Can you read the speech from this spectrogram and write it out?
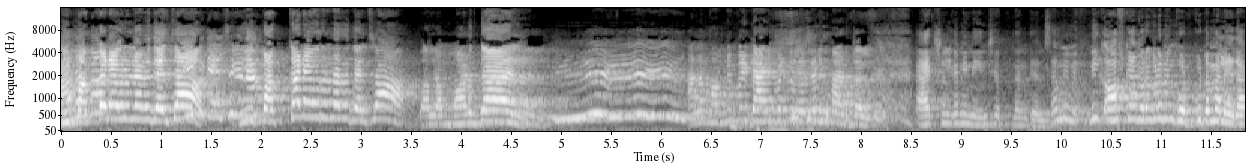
నీ పక్కన ఎవరున్నారో తెలుసా? నీ పక్కన ఎవరున్నారో తెలుసా? వాళ్ళ మర్దల్. అలా మమ్మీ పెట్టి డాడీ పెట్టలేదు మర్దల్. యాక్చువల్గా నేను ఏం చెప్తున్నాను తెలుసా? మేము నీకు ఆఫ్ కెమెరా కూడా మేము కొట్టుకుంటామా లేదా?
